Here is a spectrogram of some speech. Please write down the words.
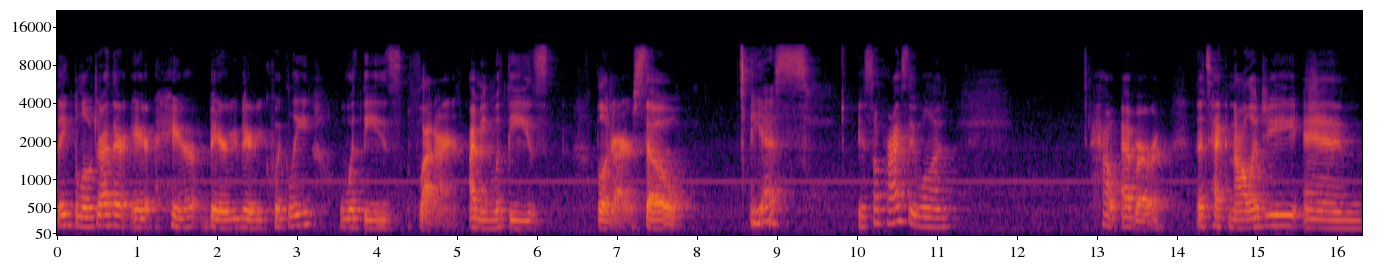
they blow dry their air, hair very, very quickly with these flat iron. I mean, with these blow dryers. So yes, it's a pricey one. However, the technology and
